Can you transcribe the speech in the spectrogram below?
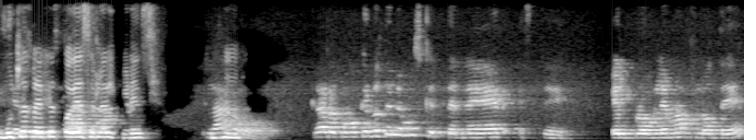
muchas veces puede hacer la diferencia. Claro, claro, como que no tenemos que tener, este, el problema flote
